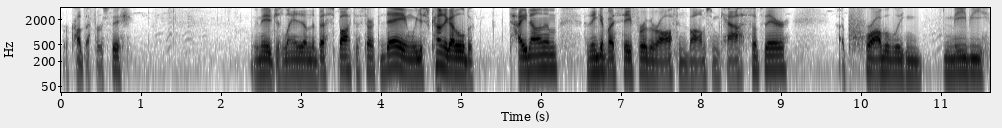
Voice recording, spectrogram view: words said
or caught that first fish. We may have just landed on the best spot to start the day, and we just kind of got a little bit tight on them. I think if I stay further off and bomb some casts up there, I probably can maybe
